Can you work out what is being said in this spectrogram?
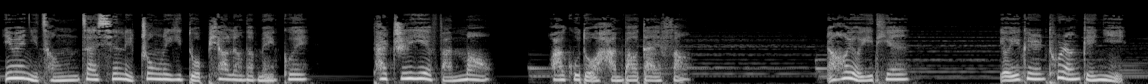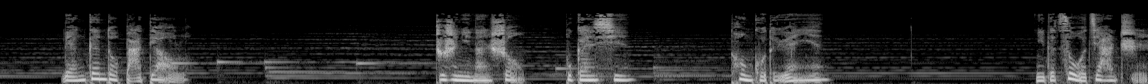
因为你曾在心里种了一朵漂亮的玫瑰，它枝叶繁茂，花骨朵含苞待放。然后有一天，有一个人突然给你。连根都拔掉了，这是你难受、不甘心、痛苦的原因。你的自我价值，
